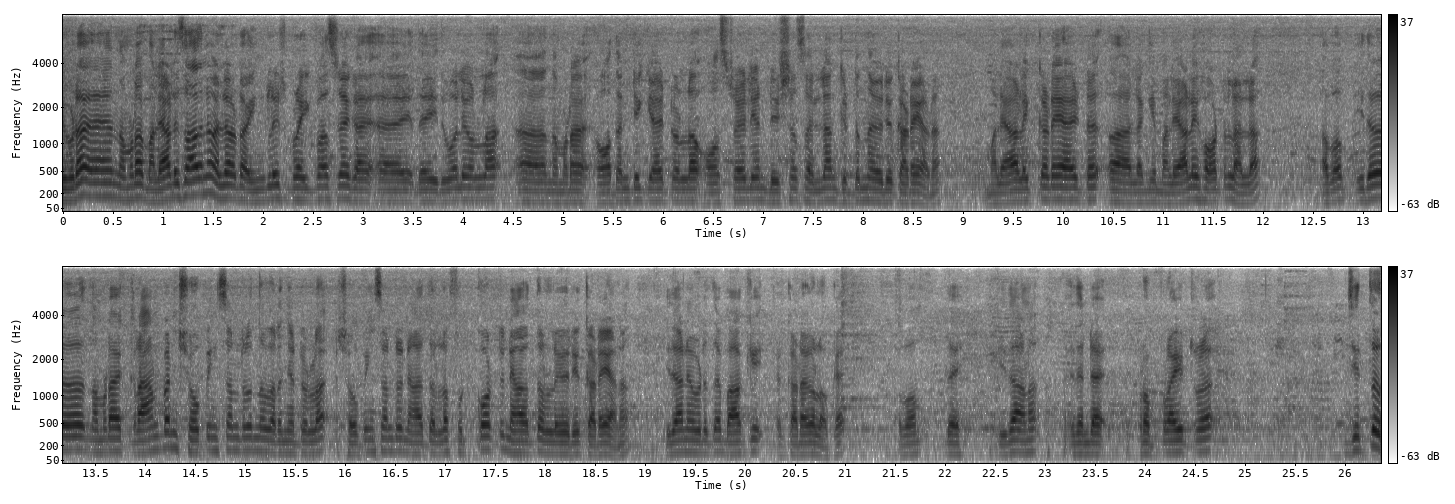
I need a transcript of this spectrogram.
ഇവിടെ നമ്മുടെ മലയാളി സാധനമല്ല കേട്ടോ. ഇംഗ്ലീഷ് ബ്രേക്ക്ഫാസ്റ്റ് ഇത് ഇതുപോലെയുള്ള നമ്മുടെ ഓതന്റിക് ആയിട്ടുള്ള ഓസ്ട്രേലിയൻ ഡിഷസ് എല്ലാം കിട്ടുന്ന ഒരു കടയാണ്. മലയാളിക്കടയായിട്ട് അല്ലെങ്കിൽ മലയാളി ഹോട്ടലല്ല അപ്പം ഇത് നമ്മുടെ ക്രാൻബൺ ഷോപ്പിംഗ് സെന്റർ എന്ന് പറഞ്ഞിട്ടുള്ള ഷോപ്പിംഗ് സെന്ററിനകത്തുള്ള ഫുഡ് കോർട്ടിനകത്തുള്ള ഒരു കടയാണ്. ഇതാണ് ഇവിടുത്തെ ബാക്കി കടകളൊക്കെ. അപ്പം ഇതാണ് ഇതിന്റെ പ്രൊപ്പറൈറ്റർ ജിത്തു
